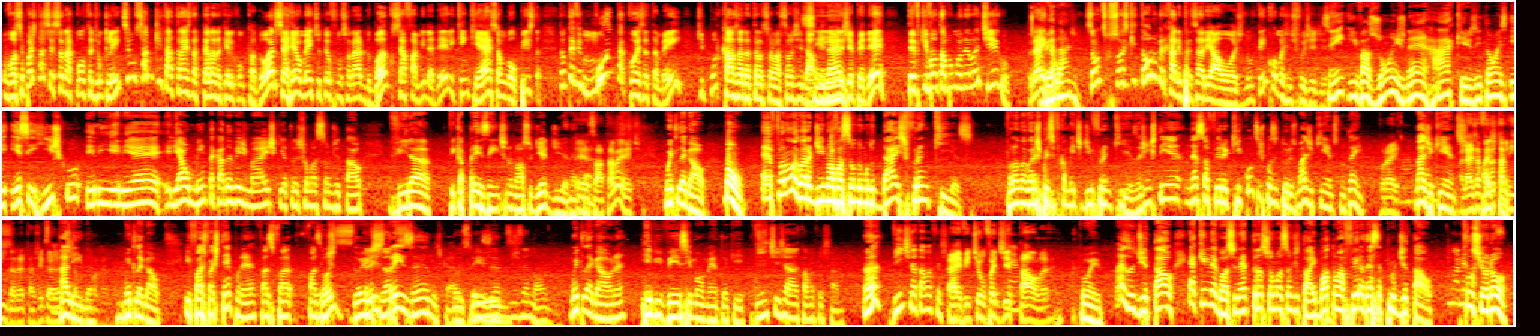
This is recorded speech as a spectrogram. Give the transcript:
Você pode estar acessando a conta de um cliente, você não sabe quem está atrás da tela daquele computador, se é realmente o teu funcionário do banco, se é a família dele, quem que é, se é um golpista. Então teve muita coisa também que, por causa da transformação digital Sim. e da LGPD, teve que voltar para o modelo antigo. Né? É Então, verdade. são discussões que estão no mercado empresarial hoje, não tem como a gente fugir disso. Sim, invasões, né, hackers. Então es- esse risco ele, ele é ele aumenta cada vez mais que a transformação digital vira fica presente no nosso dia a dia, né? cara? Exatamente. Muito legal. Bom, é, falando agora de inovação do mundo das franquias. Falando agora especificamente de franquias. A gente tem nessa feira aqui quantos expositores? Mais de 500, não tem? Por aí. Mais de 500. Aliás, a feira tá linda, né? Tá gigante. Tá linda. Muito legal. E faz faz tempo, né? Faz, fa- fazem Dois, uns dois, três anos. três anos, cara. Três anos. 2019. Muito legal, né? Reviver esse momento aqui. 20 já tava fechado. Hã? 20 já tava fechado. É, e 21 foi digital, né? Foi. Mas o digital é aquele negócio, né? Transformação digital. E bota uma feira dessa pro digital. Não é Funcionou?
